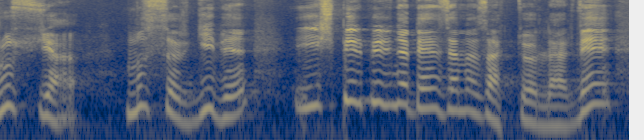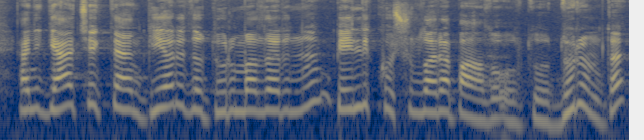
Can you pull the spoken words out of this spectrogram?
Rusya, Mısır gibi hiç birbirine benzemez aktörler ve hani gerçekten bir arada durmalarının belli koşullara bağlı olduğu durumda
